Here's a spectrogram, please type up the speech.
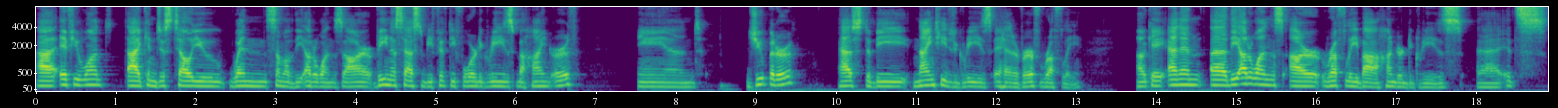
Uh, if you want, I can just tell you when some of the other ones are. Venus has to be 54 degrees behind Earth, and Jupiter has to be 90 degrees ahead of Earth, roughly. Okay, and then uh, the other ones are roughly about 100 degrees. Uh, it's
